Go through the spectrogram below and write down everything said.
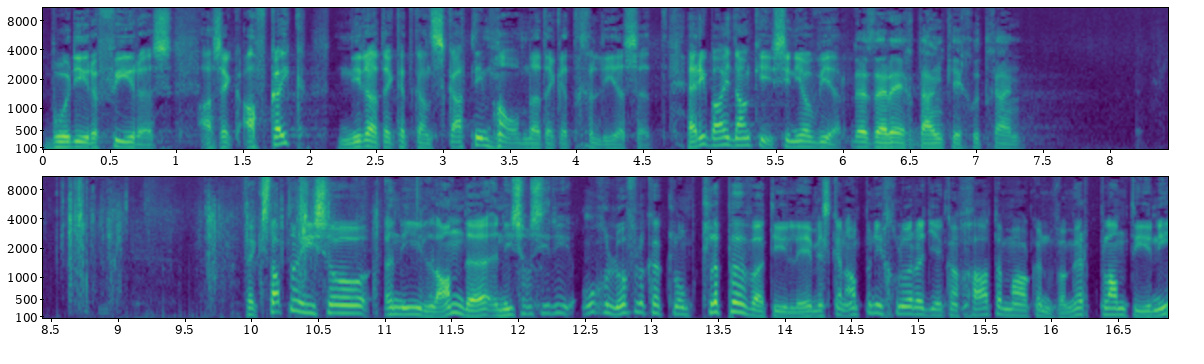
bo die rivier is. As ek afkyk, nie dat ek dit kan skat nie, maar omdat ek dit gelees het. Harry baie dankie. sien jou weer. Dis reg, dankie. Goed gaan. Ek stap nou hierso in die lande en hierso is hierdie ongelooflike klomp klippe wat hier lê. Mens kan amper nie glo dat jy kan gate maak in wingerdplant hier nie,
